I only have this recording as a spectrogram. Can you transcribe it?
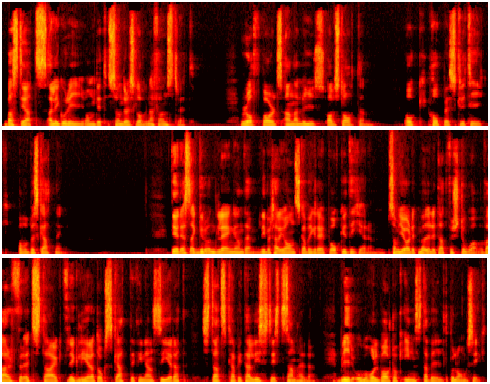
Bastiats allegori om det sönderslagna fönstret, Rothbards analys av staten och Hoppes kritik av beskattning. Det är dessa grundläggande libertarianska begrepp och idéer som gör det möjligt att förstå varför ett starkt reglerat och skattefinansierat statskapitalistiskt samhälle blir ohållbart och instabilt på lång sikt.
